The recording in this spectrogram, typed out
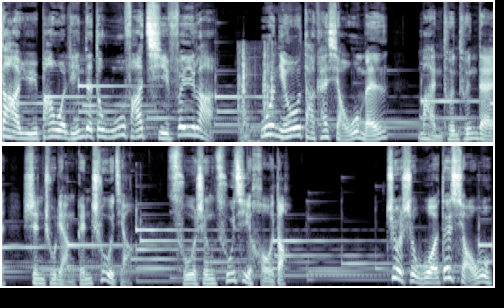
大雨把我淋得都无法起飞了。”蜗牛打开小屋门，慢吞吞地伸出两根触角，粗声粗气吼道：“这是我的小屋，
